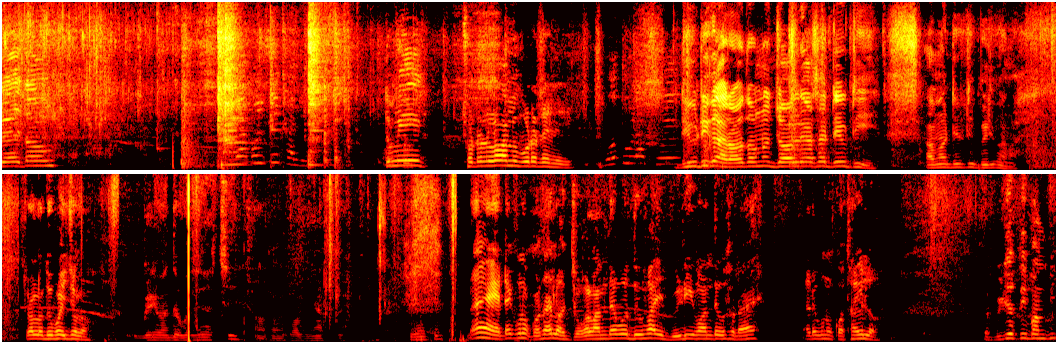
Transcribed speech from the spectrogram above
লিয়ে দাও তুমি ছোট লো আমি বড়টা নিই। ডিউটি কার? অতনু জল নিয়ে আসা ডিউটি? আমার ডিউটি বিড়ি বানা চলো দু ভাই চলো। বিড়ি বানতে বসে যাচ্ছি অতনু জল নিয়ে আসবে। না এটা কোনো কথা হলো জল আনতে যাব দু ভাই বিড়ি বানতে বসো না এটা কোনো কথা হইল? বিড়িও তুই বানবি?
